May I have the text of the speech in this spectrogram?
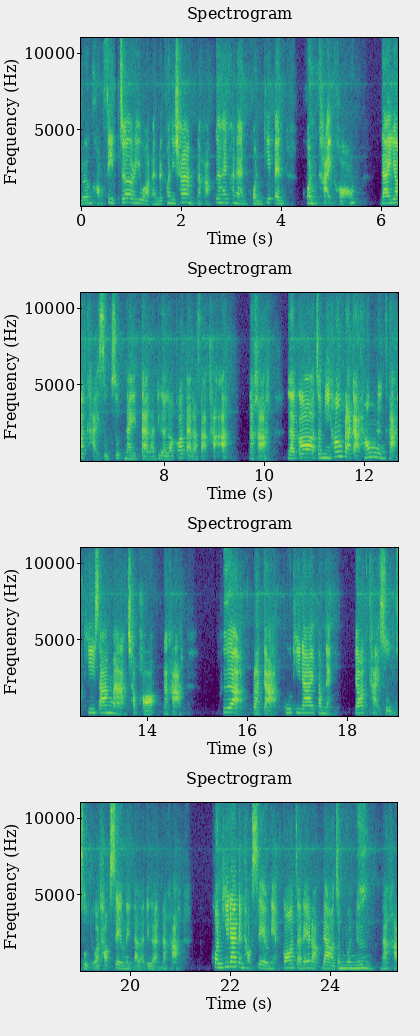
เรื่องของฟีเจอร์ reward and recognition นะคะ เพื่อให้คะแนนคนที่เป็นคนขายของได้ยอดขายสูงสุดในแต่ละเดือนแล้วก็แต่ละสาขานะคะ แล้วก็จะมีห้องประกาศห้องหนึ่งค่ะ ที่สร้างมาเฉพาะนะคะ เพื่อประกาศผู้ที่ได้ตำแหน่ง ยอดขายสูงสุดหรือว่าท็อปเซลในแต่ละเดือนนะคะ คนที่ได้เป็นท็อปเซลเนี่ยก็จะได้รับดาวจำนวนหนึ่งนะคะ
